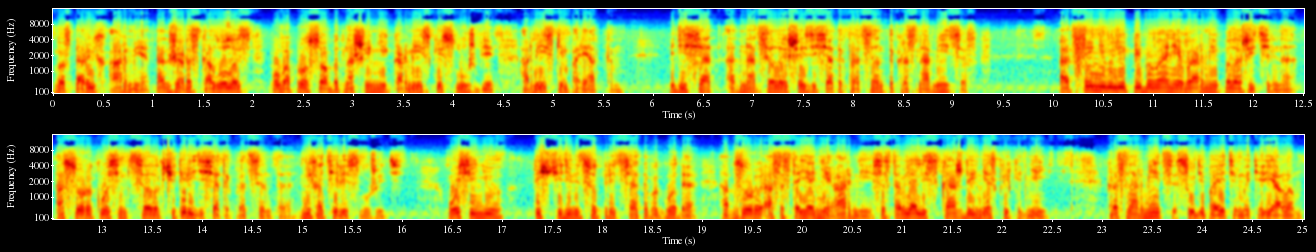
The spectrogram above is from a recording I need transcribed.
Во-вторых, армия также раскололась по вопросу об отношении к армейской службе, армейским порядкам. 51,6% красноармейцев оценивали пребывание в армии положительно, а 48,4% не хотели служить. Осенью 1930 года обзоры о состоянии армии составлялись каждые несколько дней. Красноармейцы, судя по этим материалам,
